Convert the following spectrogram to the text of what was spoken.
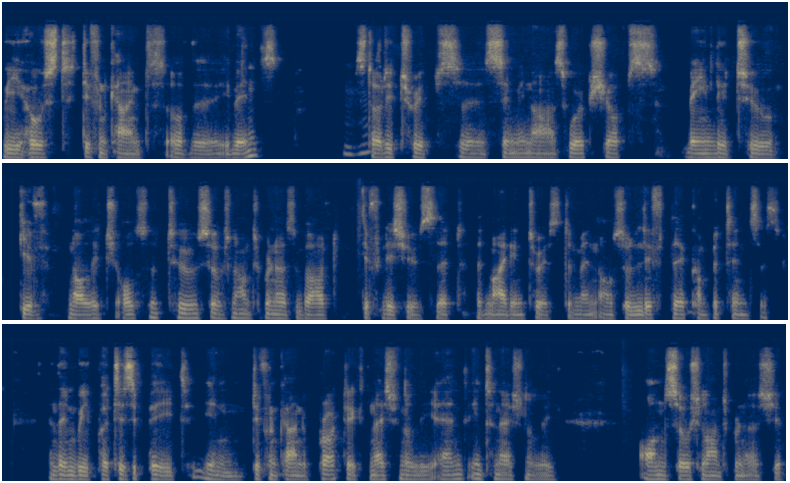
We host different kinds of uh, events, mm-hmm. study trips, uh, seminars, workshops, mainly to give knowledge also to social entrepreneurs about different issues that, that might interest them and also lift their competences and then we participate in different kind of projects nationally and internationally on social entrepreneurship.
